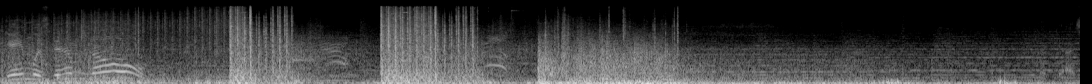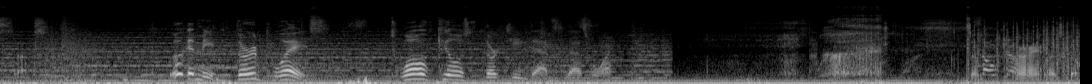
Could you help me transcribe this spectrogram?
The game with him? No! That guy sucks. Look at me, third place. 12 kills, 13 deaths, that's why. So, alright, let's go.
